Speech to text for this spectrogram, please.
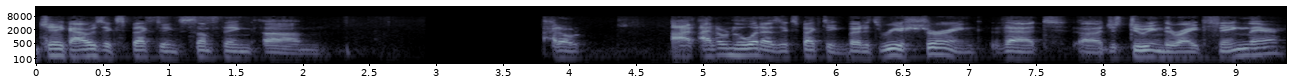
Jake, I was expecting something. Um, I don't. I, I, don't know what I was expecting, but it's reassuring that uh, just doing the right thing there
